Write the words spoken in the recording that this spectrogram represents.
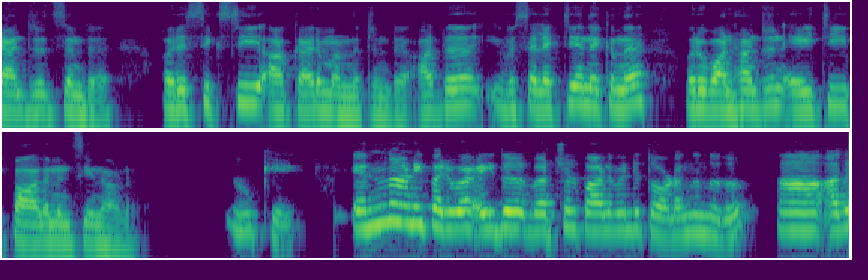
കാൻഡിഡേറ്റ്സ് ഉണ്ട്. ഒരു സിക്സ്റ്റി ആൾക്കാരും വന്നിട്ടുണ്ട്. അത് ഇവ സെലക്ട് ചെയ്ത് നിൽക്കുന്ന ഒരു വൺ ഹൺഡ്രഡ് എയ്റ്റി പാർലമെന്റ്സിൽ നിന്നാണ് ഓക്കെ. എന്നാണ് ഈ പരിപാടി ഇത് വെർച്വൽ പാർലമെന്റ് തുടങ്ങുന്നത്? അത്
